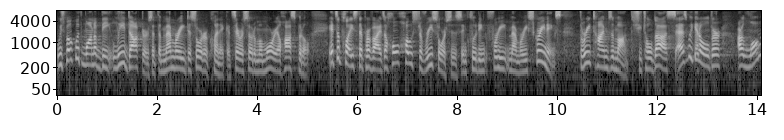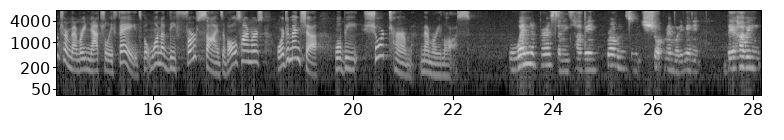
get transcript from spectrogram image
We spoke with one of the lead doctors at the Memory Disorder Clinic at Sarasota Memorial Hospital. It's a place that provides a whole host of resources, including free memory screenings, three times a month. She told us as we get older, our long-term memory naturally fades, but one of the first signs of Alzheimer's or dementia will be short-term memory loss. When a person is having problems with short memory, meaning they're having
